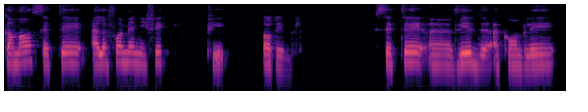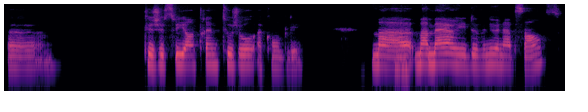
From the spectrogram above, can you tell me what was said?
comment c'était à la fois magnifique puis horrible. C'était un vide à combler que je suis en train toujours à combler. Ma, ma mère est devenue une absence.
